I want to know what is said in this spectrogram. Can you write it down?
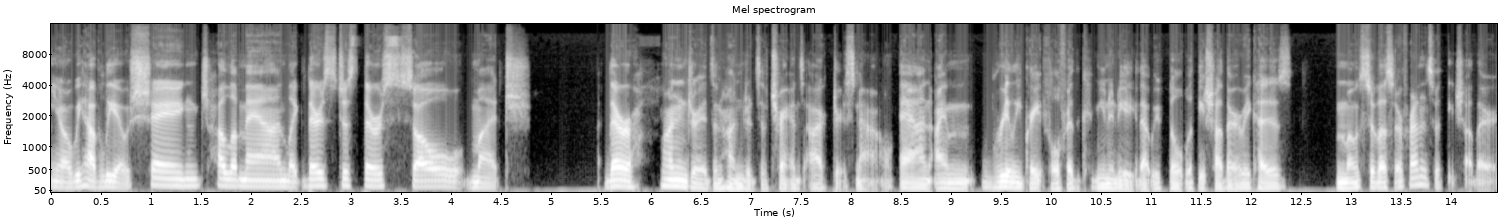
you know, we have Leo Sheng, Chella Man, like there's just there's so much there are hundreds and hundreds of trans actors now and i'm really grateful for the community that we've built with each other because most of us are friends with each other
